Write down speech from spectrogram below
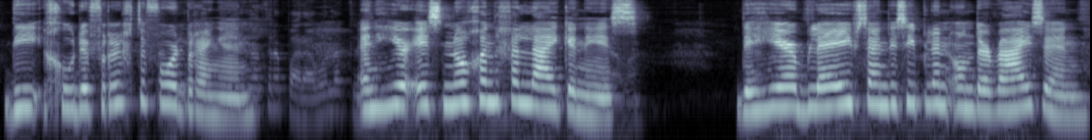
die goede vruchten voortbrengen. En hier is nog een gelijkenis. De Heer bleef zijn discipelen onderwijzen.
